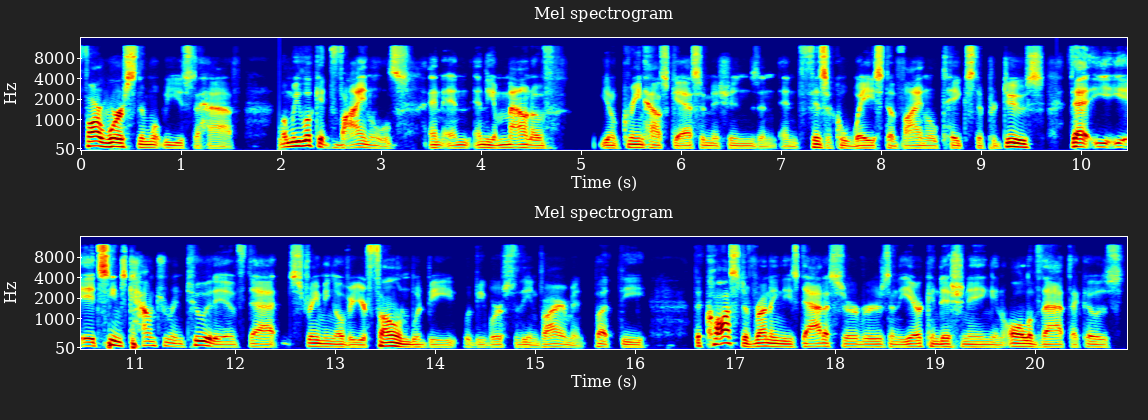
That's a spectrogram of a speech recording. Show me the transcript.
far worse than what we used to have. When we look at vinyls and and and the amount of you know greenhouse gas emissions and and physical waste a vinyl takes to produce that it seems counterintuitive that streaming over your phone would be would be worse for the environment. But the the cost of running these data servers and the air conditioning and all of that that goes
